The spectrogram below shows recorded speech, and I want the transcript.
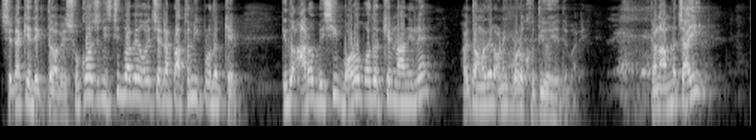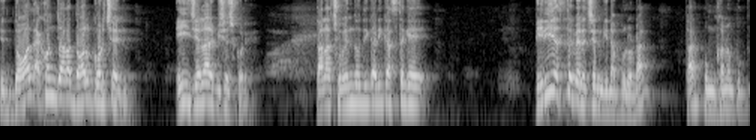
সেটাকে দেখতে হবে। শোকজ নিশ্চিতভাবে হয়েছে এটা প্রাথমিক পদক্ষেপ। কিন্তু আরও বেশি বড় পদক্ষেপ না নিলে হয়তো আমাদের অনেক বড় ক্ষতি হয়ে যেতে পারে। কারণ আমরা চাই যে দল এখন যারা দল করছেন, এই জেলার বিশেষ করে, তারা শুভেন্দু অধিকারীর কাছ থেকে পেরিয়ে আসতে পেরেছেন কিনা পুরোটা, তার পুঙ্খানুপুঙ্খ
